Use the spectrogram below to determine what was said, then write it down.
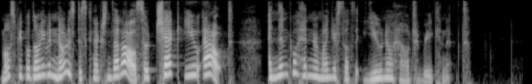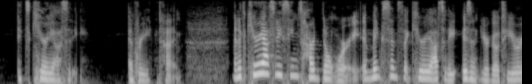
Most people don't even notice disconnections at all, so check you out. And then go ahead and remind yourself that you know how to reconnect. It's curiosity every time. And if curiosity seems hard, don't worry. It makes sense that curiosity isn't your go to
